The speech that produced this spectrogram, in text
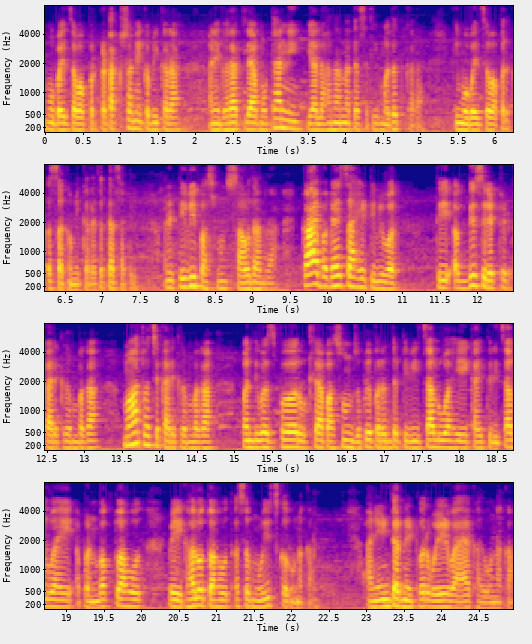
मोबाईलचा वापर कटाक्षाने कमी करा. आणि घरातल्या मोठ्यांनी या लहानांना त्यासाठी मदत करा. की मोबाईलचा वापर कसा कमी करायचा त्यासाठी. आणि टी व्हीपासून सावधान राहा. काय बघायचं आहे टी व्हीवर ते अगदी सिलेक्टेड कार्यक्रम बघा. महत्त्वाचे कार्यक्रम बघा. पण दिवसभर उठल्यापासून झोपेपर्यंत टी व्ही चालू आहे काहीतरी चालू आहे. आपण बघतो आहोत वेळ घालवतो आहोत असं मुळीच करू नका. आणि इंटरनेटवर वेळ वाया घालवू नका.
